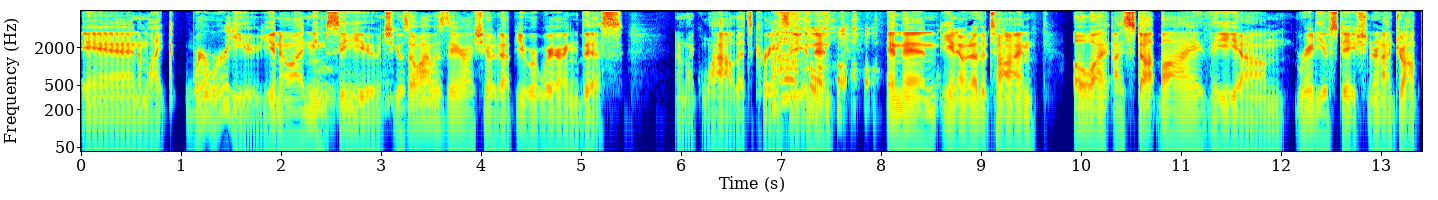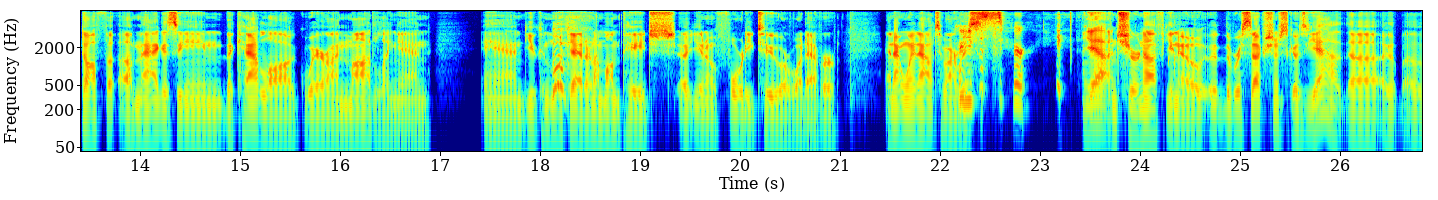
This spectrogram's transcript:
And I'm like, Where were you? You know, I didn't even see you. And she goes, Oh, I was there. I showed up. You were wearing this. And I'm like, Wow, that's crazy. And then, and then, you know, another time, Oh, I, I stopped by the um, radio station and I dropped off a, a magazine, the catalog where I'm modeling in, and you can look at it. I'm on page, uh, you know, 42 or whatever. And I went out to my Are you serious? yeah, and sure enough, you know, the receptionist goes, "Yeah, uh, a, a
